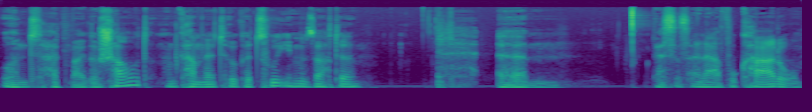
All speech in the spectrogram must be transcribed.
und hat mal geschaut. Und dann kam der Türke zu ihm und sagte, ähm, das ist eine Avocado.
